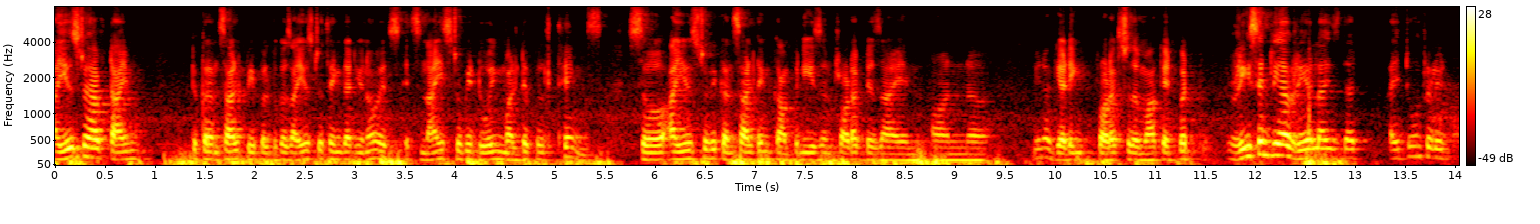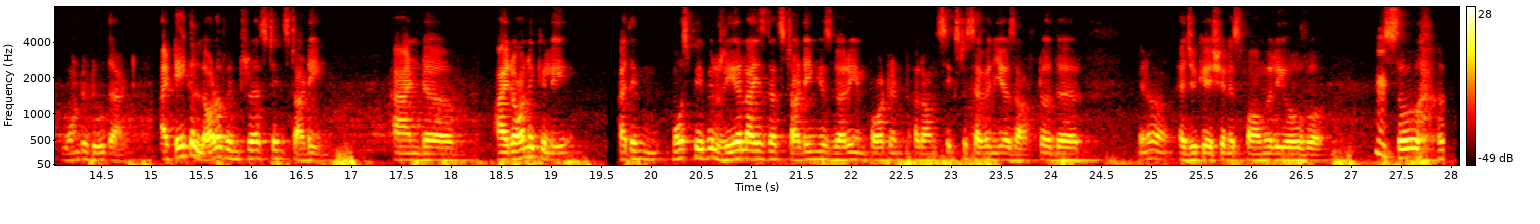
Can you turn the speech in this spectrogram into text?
I used to have time to consult people because I used to think that you know it's it's nice to be doing multiple things. So I used to be consulting companies in product design on uh, you know getting products to the market. But recently I've realized that I don't really want to do that. I take a lot of interest in studying, and uh, ironically, I think most people realize that studying is very important around six to seven years after their you know education is formally over. Hmm. So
